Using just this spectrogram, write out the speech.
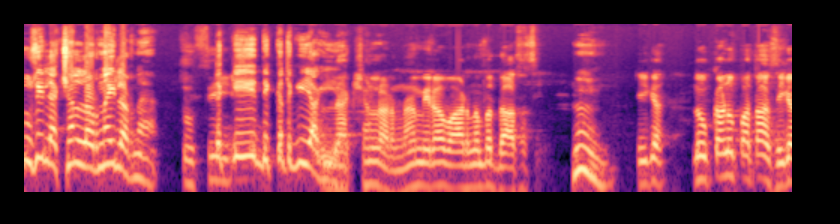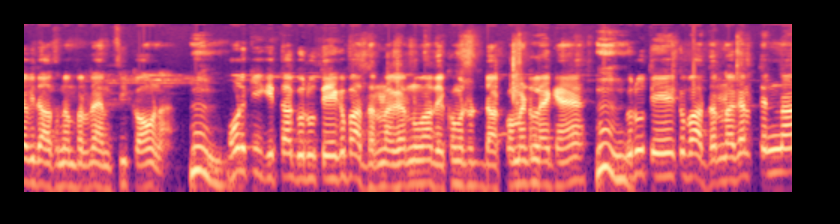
ਤੁਸੀਂ ਇਲੈਕਸ਼ਨ ਲੜਨਾ ਹੀ ਲੜਨਾ ਹੈ। ਤੇ ਤੁਸੀਂ ਕੀ ਦਿੱਕਤ ਕੀ ਆ ਗਈ ਹੈ? ਇਲੈਕਸ਼ਨ ਲੜਨਾ ਮੇਰਾ ਵਾਰਡ ਨੰਬਰ 10 ਸੀ। ਹੂੰ। ਠੀਕ ਆ? ਲੋਕਾਂ ਨੂੰ ਪਤਾ ਸੀਗਾ ਵੀ 10 ਨੰਬਰ ਦਾ ਐਮਸੀ ਕੌਣ ਆ। ਹੁਣ ਕੀ ਕੀਤਾ ਗੁਰੂ ਤੇਗ ਬਹਾਦਰ ਨਗਰ ਨੂੰ ਆ ਦੇਖੋ ਮੈਂ ਡਾਕੂਮੈਂਟ ਲੈ ਕੇ ਆਇਆ। ਗੁਰੂ ਤੇਗ ਬਹਾਦਰ ਨਗਰ ਤਿੰਨਾਂ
